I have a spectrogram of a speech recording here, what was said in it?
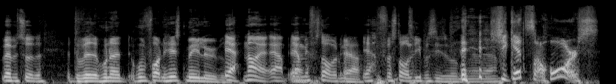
Hvad betyder det? Du ved, hun, er, hun får en hest med i løbet. Ja, nå ja, ja, ja. jeg forstår, hvad du Ja. Jeg forstår lige præcis, hvad du mener. Ja. She gets a horse!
